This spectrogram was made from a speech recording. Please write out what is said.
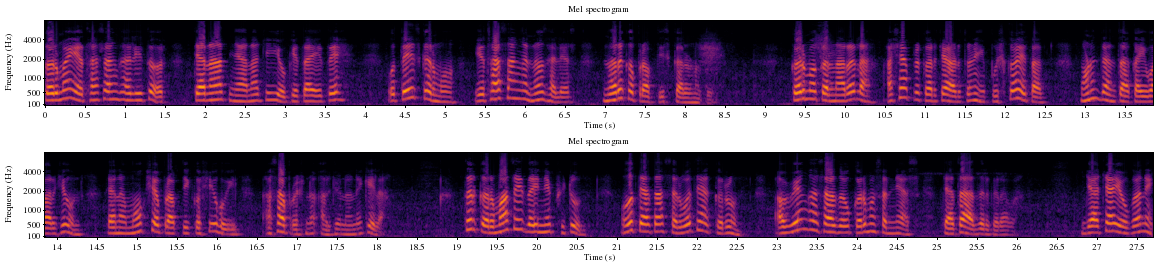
कर्म यथासांग झाली तर त्यांना ज्ञानाची योग्यता येते व तेच कर्म यथासांग न झाल्यास नरकप्राप्तीस कारण होते. कर्म करणाऱ्याला अशा प्रकारच्या अडचणी पुष्कळ येतात म्हणून त्यांचा कैवार घेऊन त्यांना मोक्षप्राप्ती कशी होईल असा प्रश्न अर्जुनाने केला. तर कर्माचे दैन्य फिटून व त्याचा सर्वत्याग करून अव्यंग असा जो कर्मसन्यास त्याचा आदर करावा. ज्याच्या योगाने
